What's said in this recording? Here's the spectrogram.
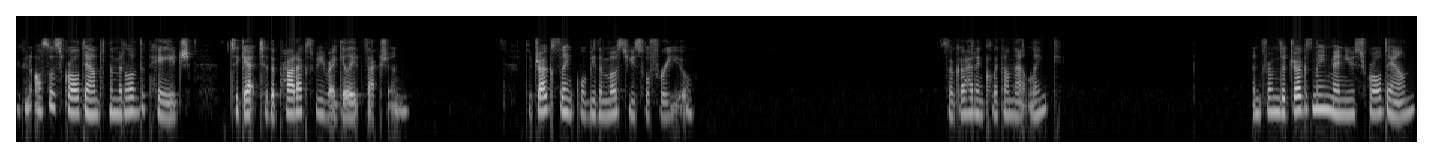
You can also scroll down to the middle of the page to get to the Products We Regulate section. The drugs link will be the most useful for you. So go ahead and click on that link. And from the drugs main menu, scroll down.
